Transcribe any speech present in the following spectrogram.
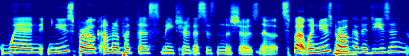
when news broke, I'm going to put this, make sure this is in the show's notes. But when news broke Mhm. of Hadid and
